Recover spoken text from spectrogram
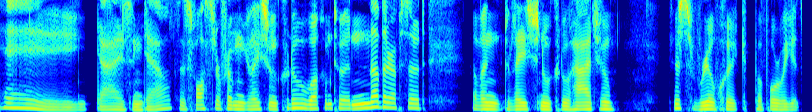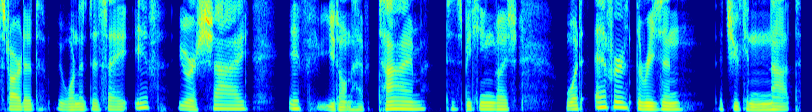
Hey, guys and gals, it's Foster from no Cru. Welcome to another episode of no Cru Rádio. Just real quick before we get started, we wanted to say if you are shy, if you don't have time to speak English, whatever the reason that you cannot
